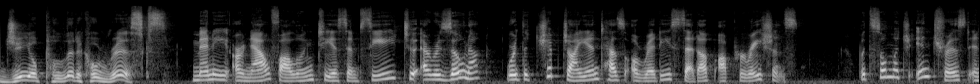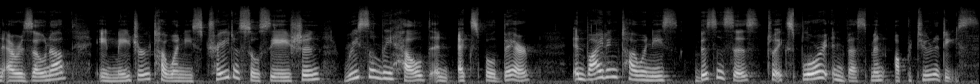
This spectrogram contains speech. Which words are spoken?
geopolitical risks. Many are now following TSMC to Arizona, where the chip giant has already set up operations. With so much interest in Arizona, a major Taiwanese trade association recently held an expo there inviting Taiwanese businesses to explore investment opportunities.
